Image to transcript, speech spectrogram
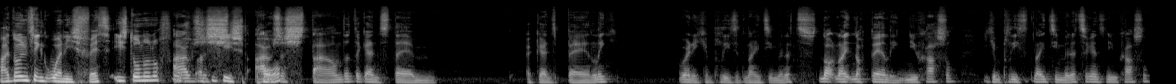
I don't think when he's fit, he's done enough. For I was I think just, he's I was astounded against um, against Burnley when he completed ninety minutes. Not ni- not Burnley, Newcastle. He completed ninety minutes against Newcastle.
